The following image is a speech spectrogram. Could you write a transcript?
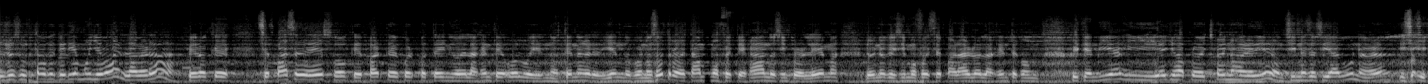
El resultado que queríamos llevar, la verdad. Pero que se pase de eso, que parte del cuerpo técnico de la gente Always nos estén agrediendo. Pues nosotros estábamos festejando sin problema. Lo único que hicimos fue separarlo a la gente con Cristian Díaz y ellos aprovecharon y nos agredieron sin necesidad alguna, ¿verdad? Y, sí,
